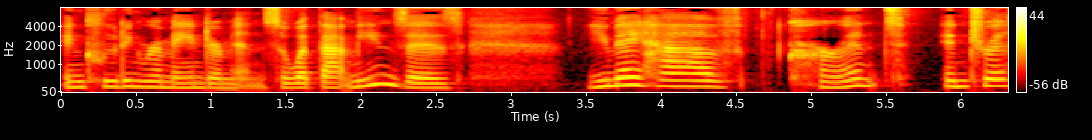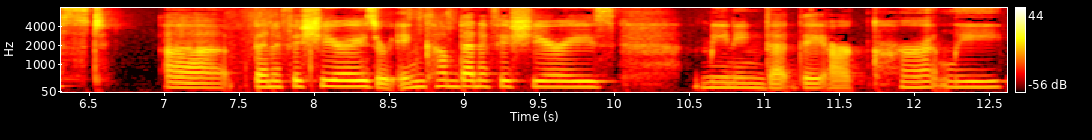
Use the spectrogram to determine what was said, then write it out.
including remaindermen. So what that means is you may have current interest uh, beneficiaries or income beneficiaries, meaning that they are currently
